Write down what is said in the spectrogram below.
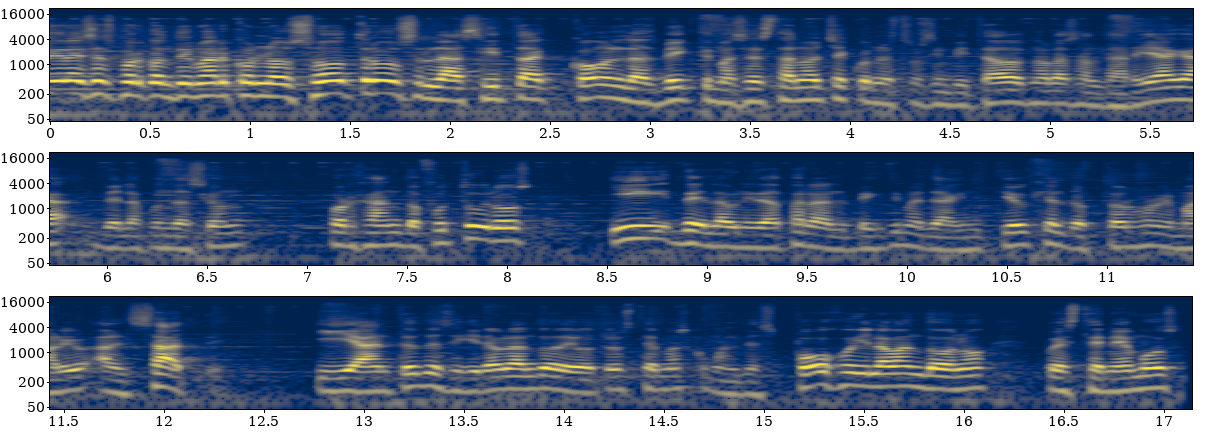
Muchas gracias por continuar con nosotros. La cita con las víctimas esta noche con nuestros invitados Nora Saldarriaga de la Fundación Forjando Futuros y de la Unidad para las Víctimas de Antioquia, el doctor Jorge Mario Alzate. Y antes de seguir hablando de otros temas como el despojo y el abandono, pues tenemos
